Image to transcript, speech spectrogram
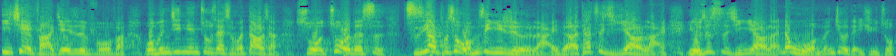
一切法皆是佛法。我们今天住在什么道场，所做的事，只要不是我们自己惹来的，而他自己要来，有些事情要来，那我们就得去做。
